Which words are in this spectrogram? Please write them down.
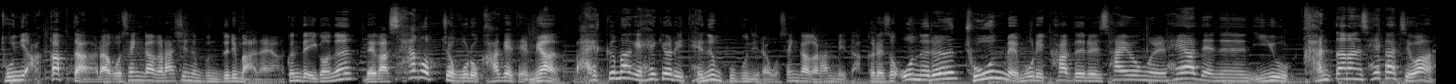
돈이 아깝다라고 생각을 하시는 분들이 많아요. 근데 이거는 내가 상업적으로 가게 되면 말끔하게 해결이 되는 부분이라고 생각을 합니다. 그래서 오늘은 좋은 메모리 카드를 사용을 해야 되는 이유 간단한 세 가지와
